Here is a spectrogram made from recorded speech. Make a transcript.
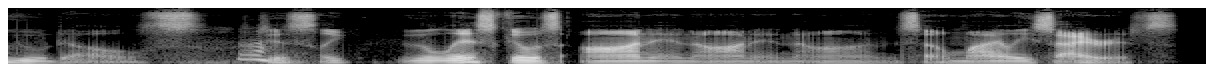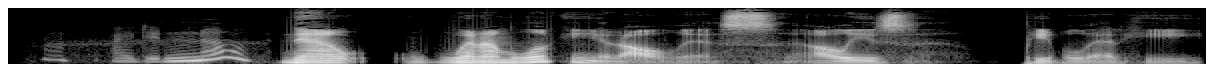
Goo Dolls, Huh. just like the list goes on and on and on. So Miley Cyrus. I didn't know. Now, when I'm looking at all this, all these people that he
